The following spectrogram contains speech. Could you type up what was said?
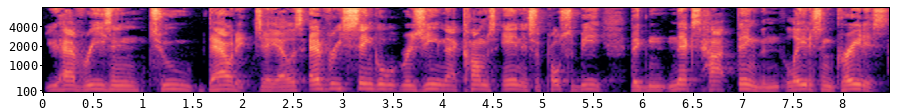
you have reason to doubt it, Jay Ellis. Every single regime that comes in is supposed to be the next hot thing, the latest and greatest.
